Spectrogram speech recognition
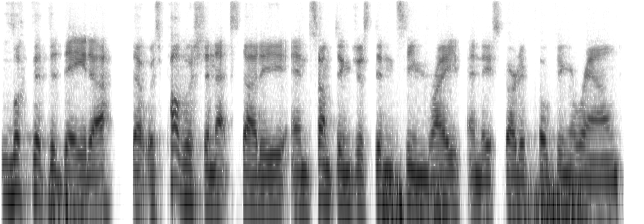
looked at the data that was published in that study and something just didn't seem right and they started poking around.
